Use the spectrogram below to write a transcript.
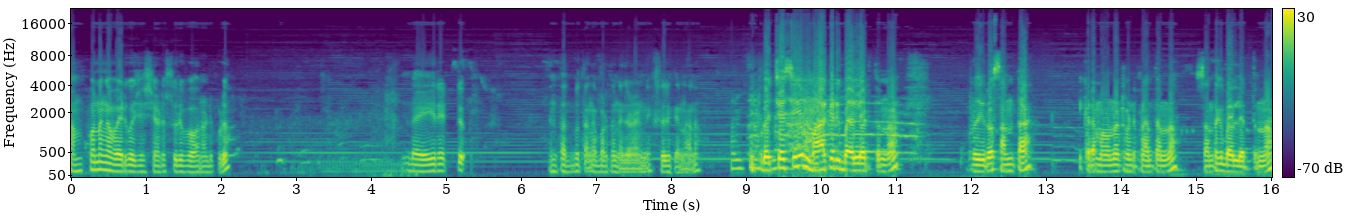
సంపూర్ణంగా బయటకు వచ్చేసాడు సూర్యభవనుడు ఇప్పుడు. డైరెక్ట్ ఎంత అద్భుతంగా పడుతున్నాయి చూడండి సూర్యకిరణాలు. ఇప్పుడు వచ్చేసి మార్కెట్కి బయలుదేరుతున్నాం. ఇప్పుడు ఈరోజు సంత ఇక్కడ మనం ఉన్నటువంటి ప్రాంతంలో సంతకి బయలుదేరుతున్నాం.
